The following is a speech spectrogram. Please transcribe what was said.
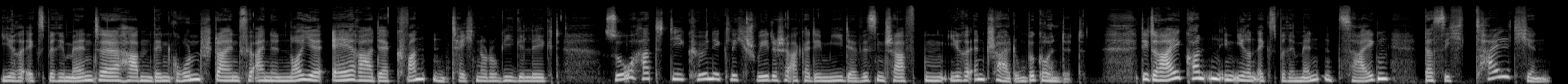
Ihre Experimente haben den Grundstein für eine neue Ära der Quantentechnologie gelegt. So hat die Königlich Schwedische Akademie der Wissenschaften ihre Entscheidung begründet. Die drei konnten in ihren Experimenten zeigen, dass sich Teilchen,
